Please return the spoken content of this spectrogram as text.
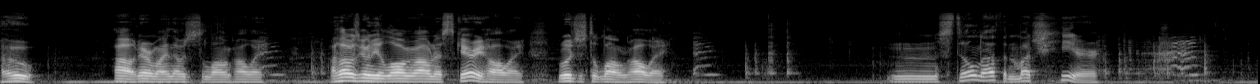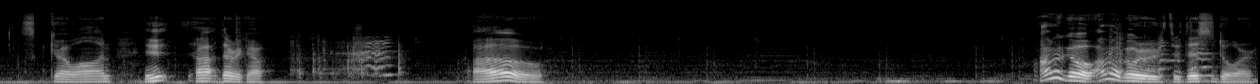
Oh. Oh, never mind. That was just a long hallway. I thought it was going to be a long, ominous, scary hallway. But it was just a long hallway. Mm, still nothing much here. Let's go on. Uh, there we go. Oh. I'm gonna go. I'm gonna go through this door.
